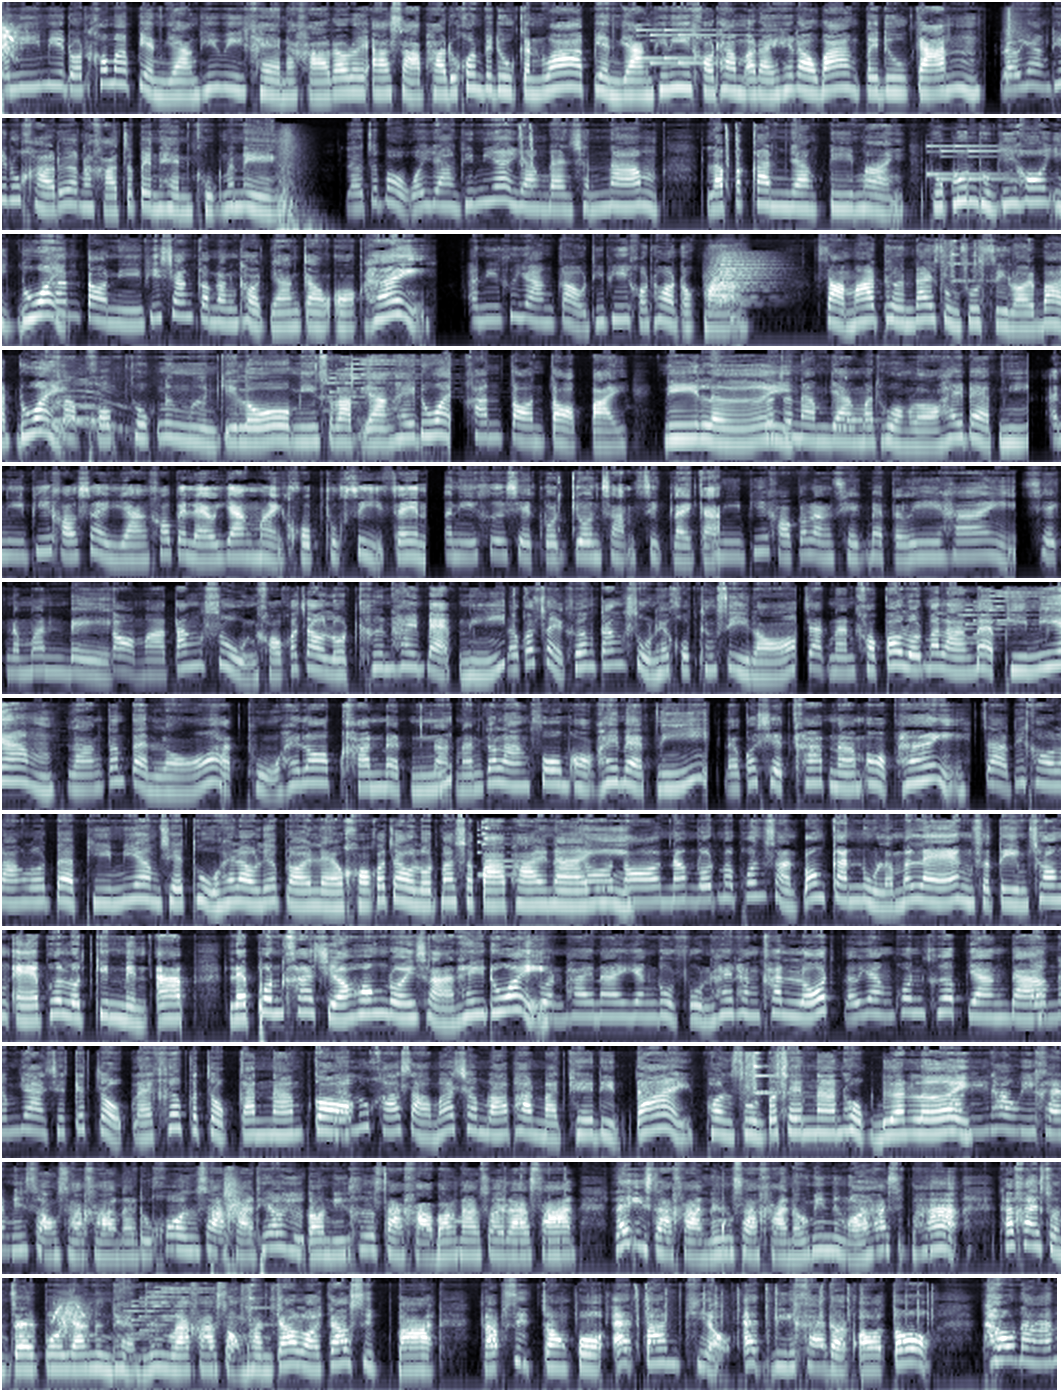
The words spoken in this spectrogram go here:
วันนี้มีรถเข้ามาเปลี่ยนยางที่วีแคร์นะคะ เราเลยอาสาพาทุกคนไปดูกันว่าเปลี่ยนยางที่นี่เขาทำอะไรให้เราบ้างไปดูกัน แล้วยางที่ลูกค้าเลือกนะคะ จะเป็นแฮนด์คุกนั่นเอง แล้วจะบอกว่ายางที่เนี่ยยางแบรนด์ชั้นนำรับประกันยางปีใหม่ ทุกรุ่นทุกยี่ห้ออีกด้วยขั้นตอนนี้พี่ช่างกำลังถอดยางเก่าออกให้ อันนี้คือยางเก่าที่พี่เขาถอดออกมา สามารถเทิร์นได้สูงสุด 400 บาทด้วยขับครบทุก 10,000 กิโล มีสลับยางให้ด้วย ขั้นตอนต่อไป นี่เลย ก็จะนำยางมาถ่วงล้อให้แบบนี้ อันนี้พี่เขาใส่ยางเข้าไปแล้วยางใหม่ครบทุก 4 เส้น อันนี้คือเช็ครถยนต์ 30 รายการอันนี้พี่เขากำลังเช็คแบตเตอรี่ให้ เช็คน้ำมันเบรก ต่อมาตั้งศูนย์เขาก็จะเอารถขึ้นให้แบบนี้ แล้วก็ใส่เครื่องตั้งศูนย์ให้ครบทั้ง 4 ล้อ จากนั้นเขาก็เอารถมาล้างแบบพรีเมียม ล้างตั้งแต่ล้อ ขัดถูให้รอบคันแบบนี้ จากนั้นก็ล้างโฟมออกให้แบบนี้ แล้วก็เช็ดคราบน้ำออกให้ จากที่เขาล้างรถแบบพรีเมียม เช็ดถูให้เราเรียบร้อยแล้วเขาก็จะเอารถมาสปาภายในต่อตอนำรถมาพ่นสารป้องกันหนูและแมลง สตรีมช่องแอร์เพื่อลดกลิ่นเหม็นอับและพ่นฆ่าเชื้อห้องโดยสารให้ด้วย ส่วนภายในยังดูดฝุ่นให้ทั้งคันรถ แล้วยังพ่นเคลือบยางดำเติมน้ำยาเช็ดกระจก และเคลือบกระจกกันน้ำก่อนและลูกค้าสามารถชำระผ่านบัตรเครดิตได้ ผ่อนศูนเปอร์เซ็นต์นาน 6 เดือนเลยตอนนี้ทางวีแคนมี 2 สาขานะทุกคนสาขาที่เราอยู่ตอนนี้คือสาขาบางนาซอยลาซานและอีกสาขาหนึ่งสาขานวมินทร์155 ถ้าใครสนใจโปรยาง1แถม1ราคา 2,990 บาท รับสิทธิ์จองโปรแอดบ้านเขียว at v c a r e auto เท่านั้น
